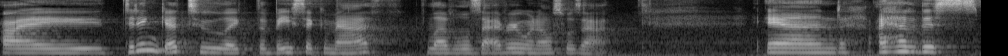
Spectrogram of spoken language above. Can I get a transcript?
I didn't get to like the basic math levels that everyone else was at. And I had this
